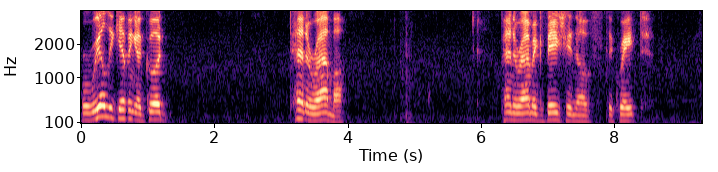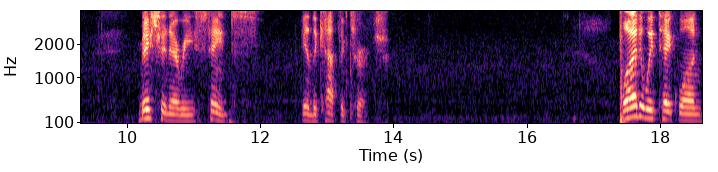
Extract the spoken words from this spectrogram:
We're really giving a good panorama, panoramic vision of the great missionary saints in the Catholic Church. Why do we take one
